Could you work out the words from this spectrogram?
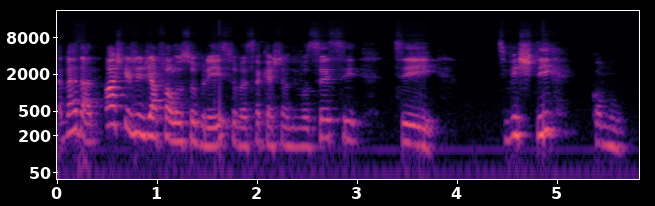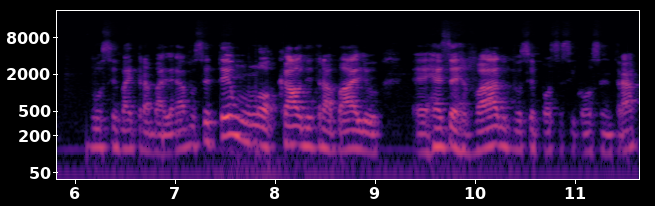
é verdade. Eu acho que a gente já falou sobre isso, sobre essa questão de você se, se se vestir como você vai trabalhar, você ter um local de trabalho é, reservado que você possa se concentrar.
